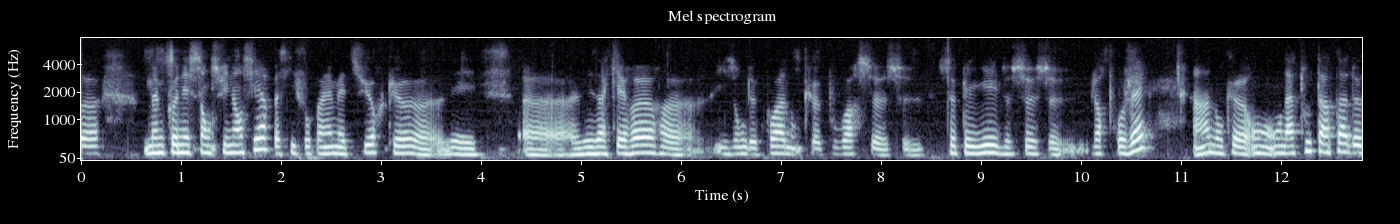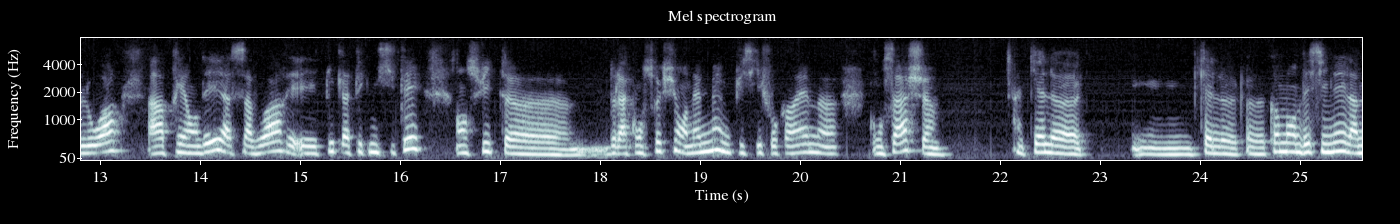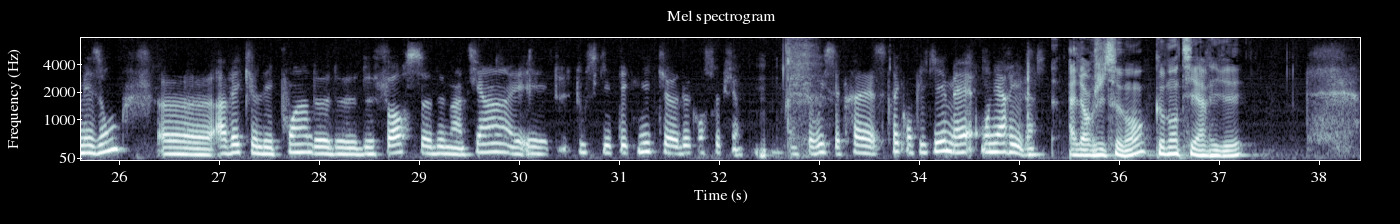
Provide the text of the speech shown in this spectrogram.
même connaissance financière, parce qu'il faut quand même être sûr que euh, les, euh, les acquéreurs, euh, ils ont de quoi donc pouvoir se, se, se payer de ce, ce, leur projet. Hein, donc on, on, a tout un tas de lois à appréhender, à savoir, et, et toute la technicité ensuite de la construction en elle-même, puisqu'il faut quand même qu'on sache quelle quel, euh, comment dessiner la maison euh, avec les points de, de, de, force, de maintien et, et, tout ce qui est technique de construction. Donc oui, c'est très, très compliqué, mais on y arrive. Alors justement, comment y es arrivé?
